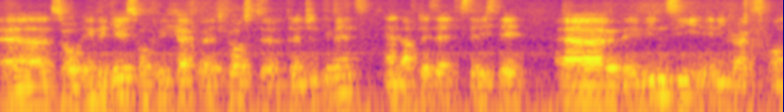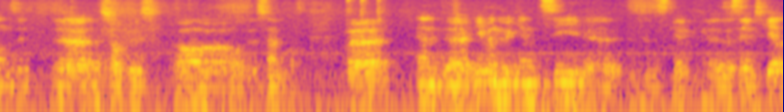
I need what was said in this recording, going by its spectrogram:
Uh, so in the case of we have at first uh, transient events and after that steady state, uh, we didn't see any cracks on the uh, surface of the samples. And even we can see is scale, the same scale,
